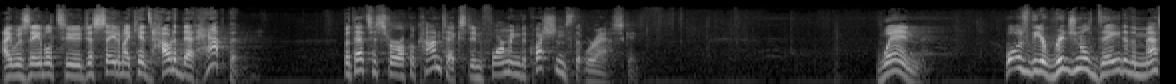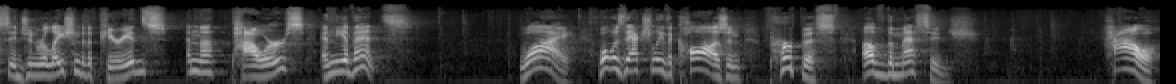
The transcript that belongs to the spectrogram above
I was able to just say to my kids, How did that happen? But that's historical context informing the questions that we're asking. When? What was the original date of the message in relation to the periods and the powers and the events? Why? What was actually the cause and purpose of the message? How?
